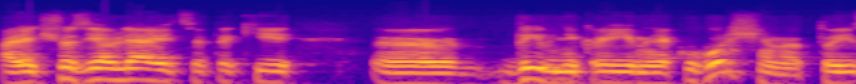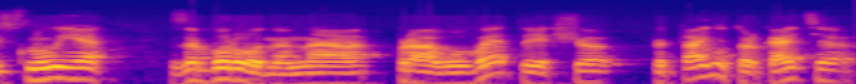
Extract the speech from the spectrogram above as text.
А якщо з'являються такі е, дивні країни, як Угорщина, то існує заборона на право вето, якщо питання торкається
